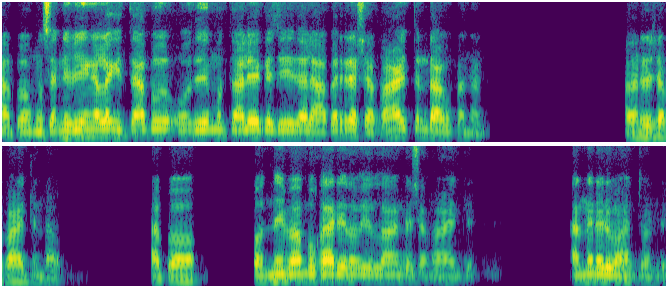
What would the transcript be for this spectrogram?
അപ്പൊ മുസന്നിഫീങ്ങളുടെ കിതാബ് ഓത് മുത്താലയൊക്കെ ചെയ്താൽ അവരുടെ ഷഫായത്ത് ഉണ്ടാകുമെന്നാണ് അവരുടെ ഷഫായത്ത് ഉണ്ടാവും അപ്പോ ഒന്ന് ഇമാം ബുഖാരി റബിയുള്ളാഹിന്റെ ഷഫായത്ത്. അങ്ങനെ ഒരു മഹത്വമുണ്ട്.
